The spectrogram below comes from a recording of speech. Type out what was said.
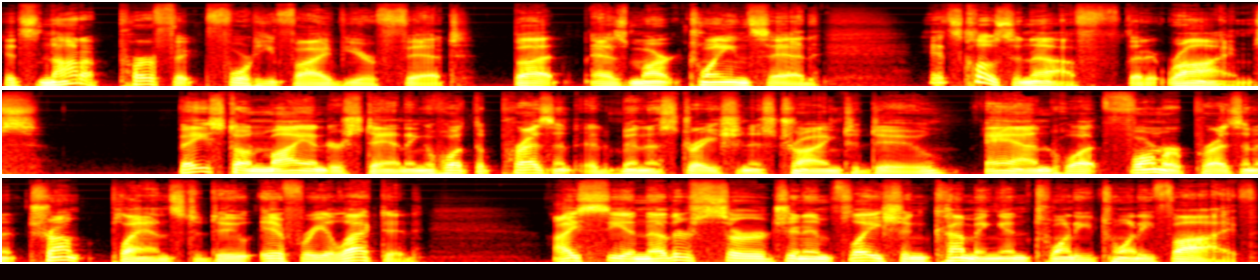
It's not a perfect 45 year fit, but as Mark Twain said, it's close enough that it rhymes. Based on my understanding of what the present administration is trying to do and what former President Trump plans to do if reelected, I see another surge in inflation coming in 2025.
